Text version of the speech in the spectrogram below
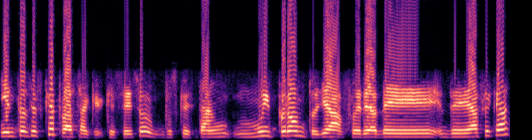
Y entonces, ¿qué pasa? ¿Qué, es eso? Pues que están muy pronto ya fuera de, de África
